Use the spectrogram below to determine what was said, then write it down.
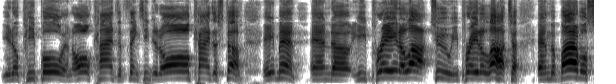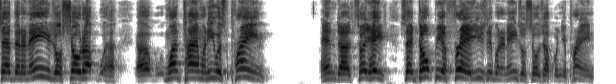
you know, people and all kinds of things. He did all kinds of stuff. Amen. And uh, he prayed a lot too. He prayed a lot. and the Bible said that an angel showed up uh, uh one time when he was praying. And uh, so, he said, don't be afraid. Usually, when an angel shows up when you're praying,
